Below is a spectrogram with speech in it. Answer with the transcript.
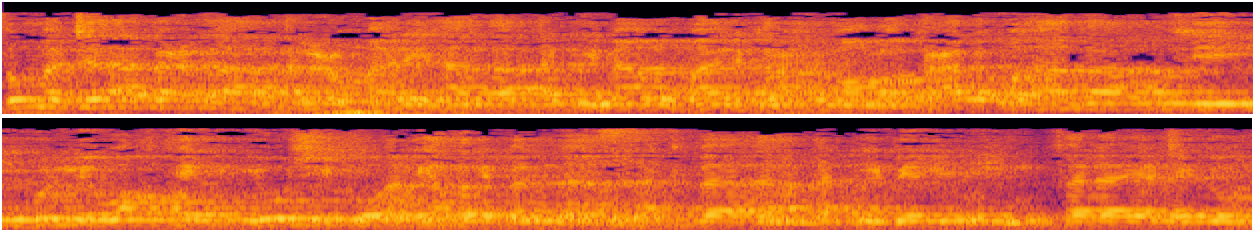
ثم جاء بعد العمري هذا الإمام مالك رحمه الله تعالى وهذا في كل وقت يوشك أن يضرب الناس أكباد الإبل فلا يجدون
